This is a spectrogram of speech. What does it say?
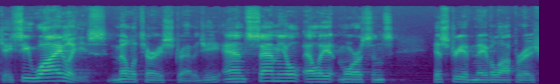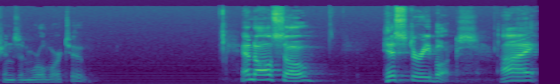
J.C. Wylie's Military Strategy, and Samuel Eliot Morison's History of Naval Operations in World War II. And also, history books. I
